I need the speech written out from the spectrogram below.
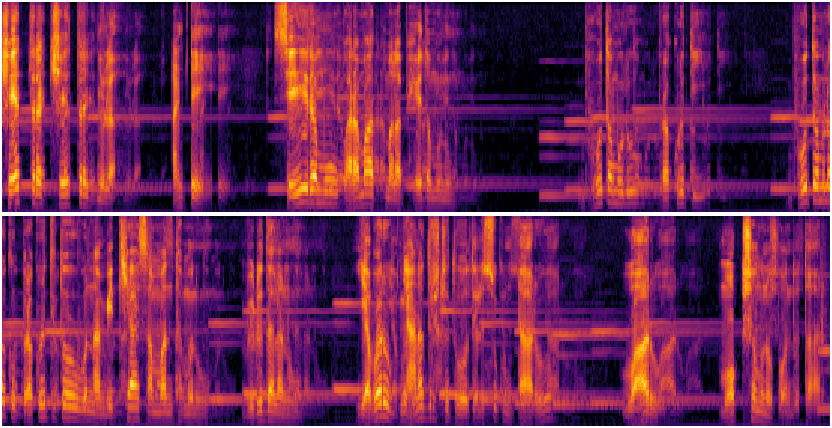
క్షేత్ర క్షేత్రజ్ఞుల అంటే శరీరము పరమాత్మల భేదమును భూతములు ప్రకృతి భూతములకు ప్రకృతితో ఉన్న మిథ్యా సంబంధమును విడుదలను ఎవరు జ్ఞానదృష్టితో తెలుసుకుంటారో వారు మోక్షమును పొందుతారు.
